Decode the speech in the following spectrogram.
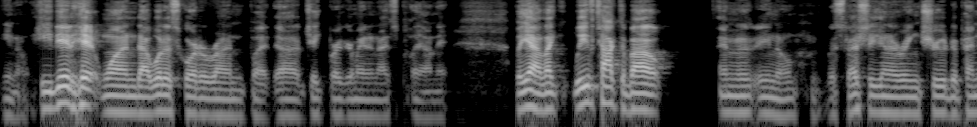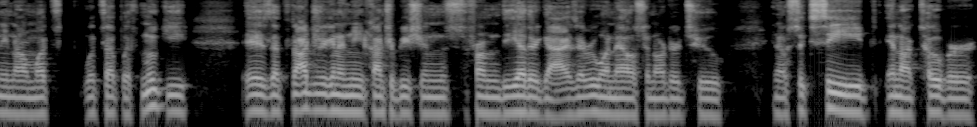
you know he did hit one that would have scored a run, but uh, Jake Burger made a nice play on it. But yeah, like we've talked about, and you know, especially to ring true depending on what's what's up with Mookie is that the Dodgers are going to need contributions from the other guys, everyone else, in order to, you know, succeed in October.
